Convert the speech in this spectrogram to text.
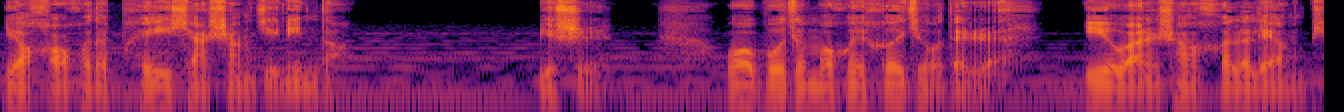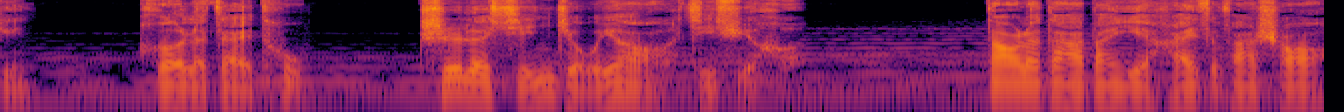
要好好的陪一下上级领导。于是，我不怎么会喝酒的人，一晚上喝了两瓶，喝了再吐，吃了醒酒药继续喝。到了大半夜，孩子发烧，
